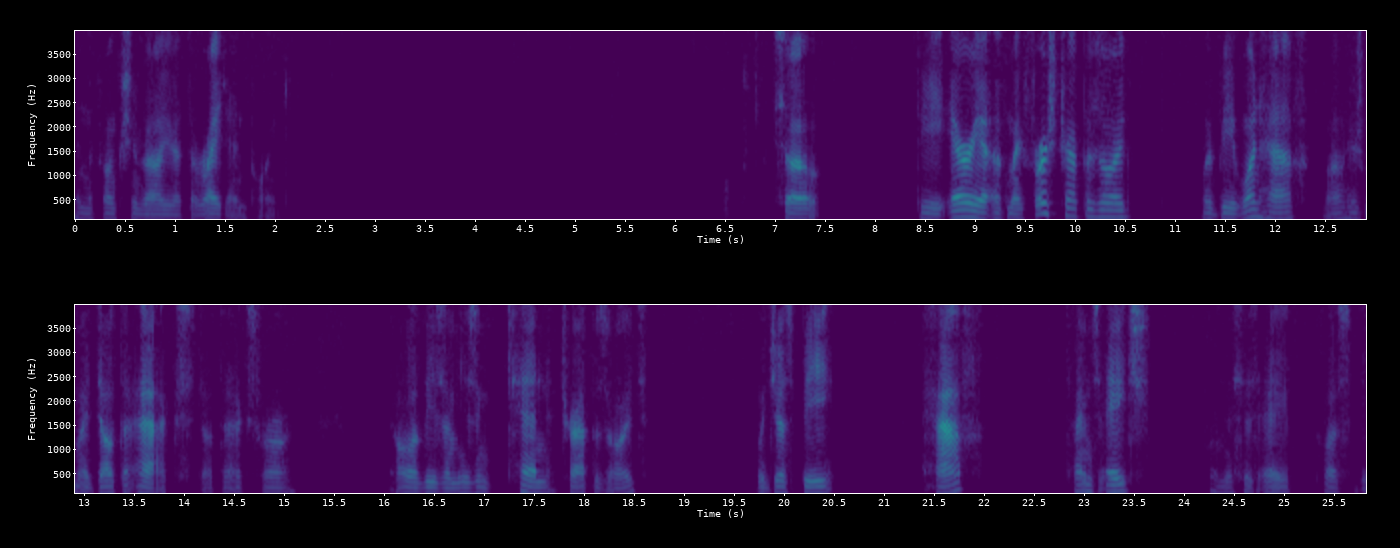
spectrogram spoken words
and the function value at the right endpoint. So the area of my first trapezoid would be 1 half well, here's my delta x, delta x for all of these I'm using 10 trapezoids, would just be half times h, and this is a plus b.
